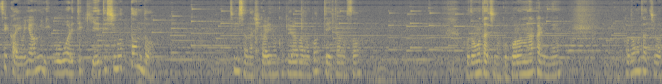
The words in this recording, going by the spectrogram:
世界は闇に覆われて消えてしまったんだ。小さな光のかけらが残っていたのさ。子供たちの心の中にね。子供たちは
